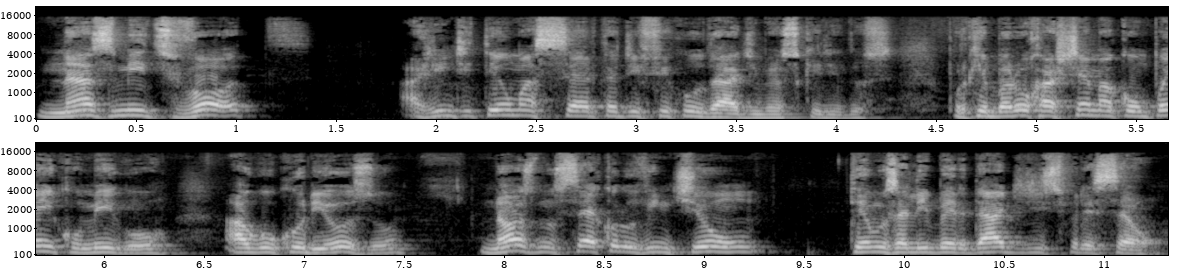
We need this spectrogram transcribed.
Nas mitzvot, a gente tem uma certa dificuldade, meus queridos. Porque Baruch Hashem, acompanhe comigo algo curioso. Nós, no século 21, temos a liberdade de expressão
